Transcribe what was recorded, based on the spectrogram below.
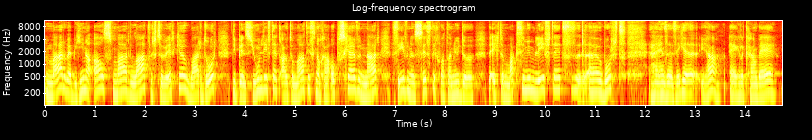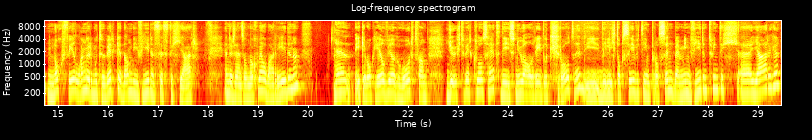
maar wij beginnen alsmaar later te werken, waardoor die pensioenleeftijd automatisch nog gaat opschuiven naar 67, wat dan nu de, de echte maximumleeftijd eh, wordt. Eh, en zij zeggen, ja, eigenlijk gaan wij nog veel langer moeten werken dan die 64 jaar. En er zijn zo nog wel wat redenen. Ik heb ook heel veel gehoord van jeugdwerkloosheid. Die is nu al redelijk groot. Hè. Die, die ligt op 17% bij min 24-jarigen.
